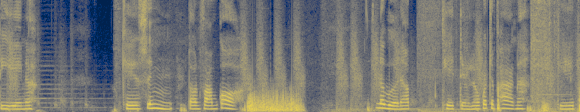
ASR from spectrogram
ตีเองนะ เคซึ่งตอนฟาร์มก็น่าเบื่อนะครับเคแต่เราก็จะพากนะเคไป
